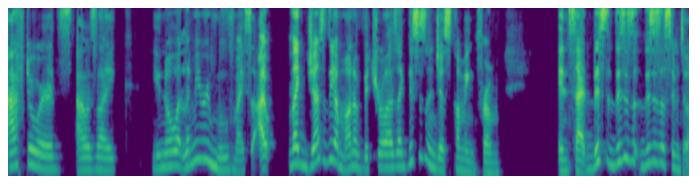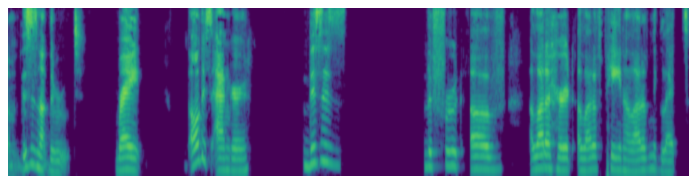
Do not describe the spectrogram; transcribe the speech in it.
afterwards I was like, you know what? Let me remove myself. I like just the amount of vitriol. I was like, this isn't just coming from inside. This this is this is a symptom. This is not the root. Right? All this anger. This is the fruit of a lot of hurt, a lot of pain, a lot of neglect,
